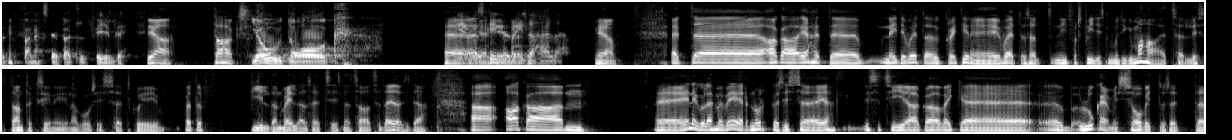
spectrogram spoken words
pannakse Battlefieldi. jaa, tahaks. Yo dog. ja kas keegi pani tähele? jaa, et äh, aga jah, et äh, neid ei võeta, Criterioni ei võeta sealt Need for Speedist muidugi maha, et seal lihtsalt antaksegi nagu siis, et kui Battlefield on väljas, et siis nad saavad seda edasi teha. Aga mm, eh, enne kui lähme VR-nurka, siis äh, jah, lihtsalt siia ka väike äh, lugemissoovitus, et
